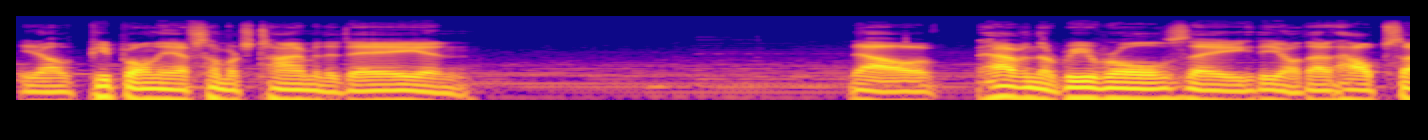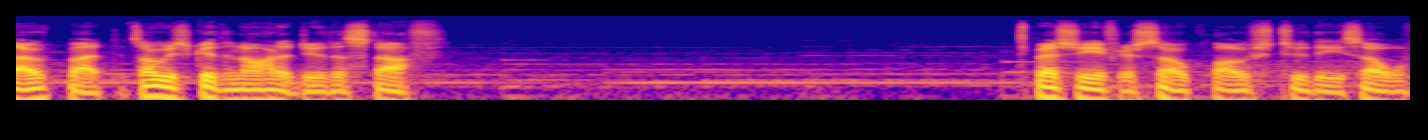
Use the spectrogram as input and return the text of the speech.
you know, people only have so much time in the day and now having the re-rolls, they, you know, that helps out, but it's always good to know how to do this stuff. Especially if you're so close to the so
